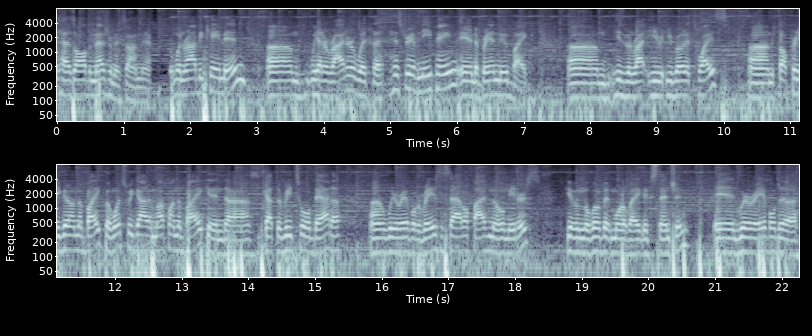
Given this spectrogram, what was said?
It has all the measurements on there. When Robbie came in, um, we had a rider with a history of knee pain and a brand new bike. Um, he's been he, he rode it twice. Um, he felt pretty good on the bike, but once we got him up on the bike and uh, got the retooled data, uh, we were able to raise the saddle five millimeters, give him a little bit more leg extension, and we were able to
